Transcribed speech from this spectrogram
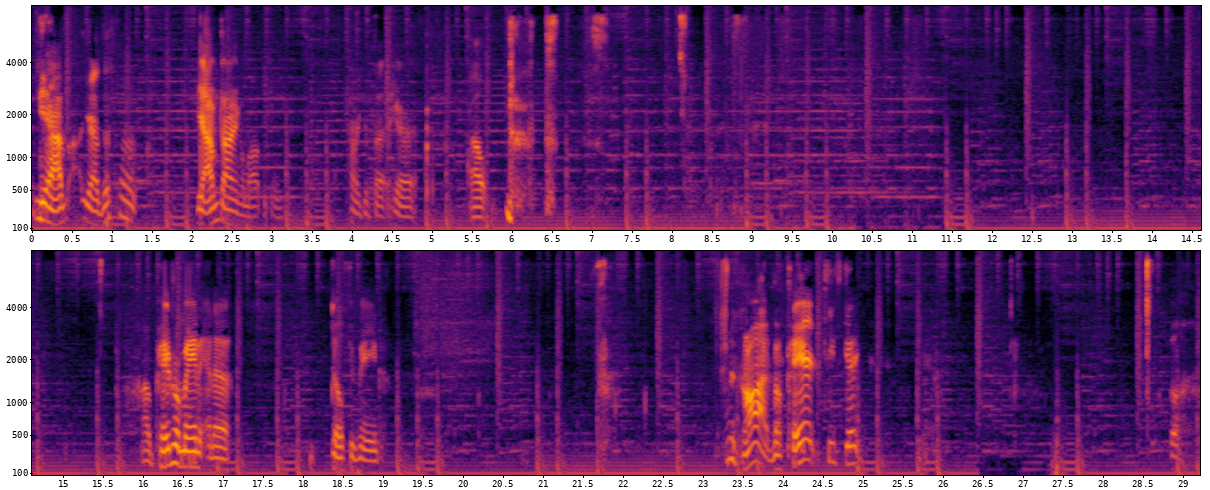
Yeah, yeah, this one. Yeah, I'm dying a lot because I'm trying to get that hair out. a Pedro main and a Delphi main. God, the pair keeps getting. Ugh.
